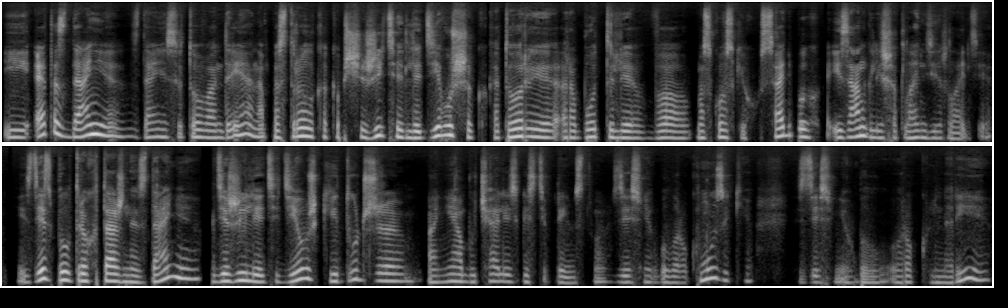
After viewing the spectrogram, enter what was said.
И это здание, здание Святого Андрея, она построила как общежитие для девушек, которые работали в московских усадьбах из Англии, Шотландии, Ирландии. И здесь было трехэтажное здание, где жили эти девушки, и тут же они обучались гостеприимству. Здесь у них был урок музыки, здесь у них был урок кулинарии,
